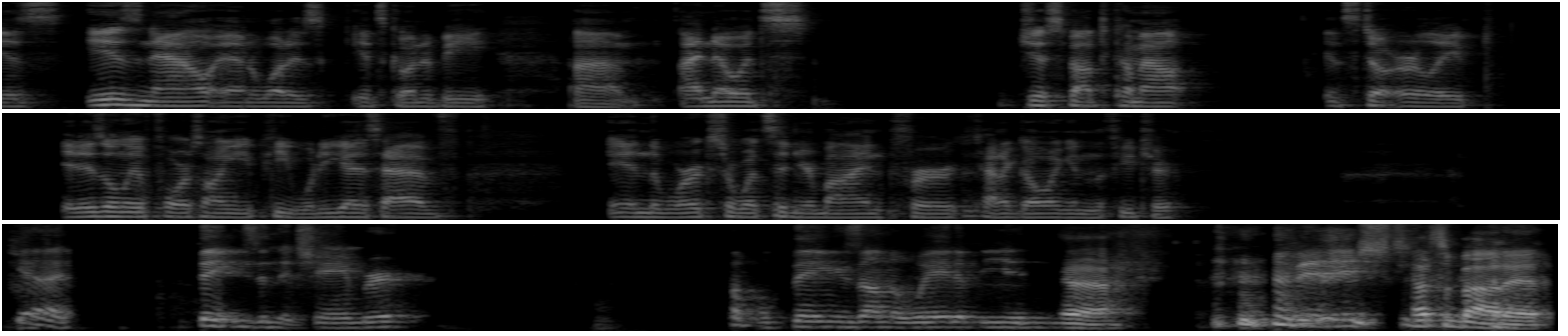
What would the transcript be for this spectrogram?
is is now and what is it's going to be. Um, I know it's just about to come out. It's still early. It is only a four song EP. What do you guys have in the works or what's in your mind for kind of going in the future? yeah, things in the chamber. A couple things on the way to being Yeah, finished. that's about it.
